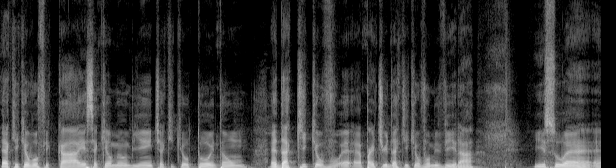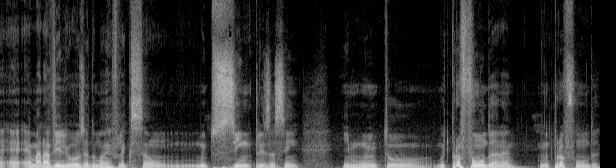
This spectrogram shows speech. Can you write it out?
é aqui que eu vou ficar, esse aqui é o meu ambiente, é aqui que eu tô, então é daqui que eu vou, é, é a partir daqui que eu vou me virar. Isso é, é, é, é maravilhoso, é de uma reflexão muito simples assim e muito muito profunda, né? Muito profunda.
